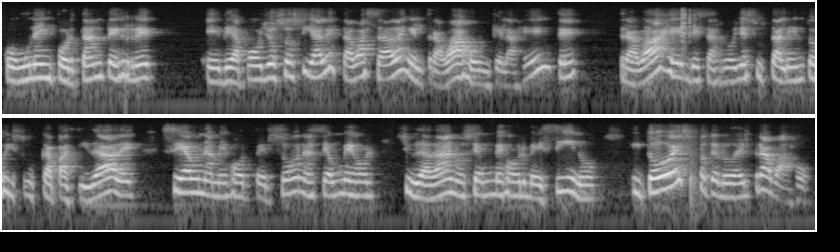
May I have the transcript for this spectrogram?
con una importante red eh, de apoyo social está basada en el trabajo, en que la gente trabaje, desarrolle sus talentos y sus capacidades, sea una mejor persona, sea un mejor ciudadano, sea un mejor vecino. Y todo eso te lo da el trabajo,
